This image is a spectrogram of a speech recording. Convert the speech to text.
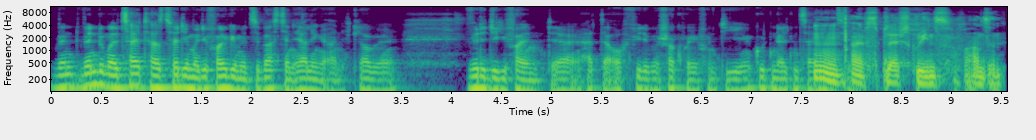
Wenn, wenn du mal Zeit hast, hör dir mal die Folge mit Sebastian Herrlinger an. Ich glaube, würde dir gefallen. Der hat da auch viel über Shockwave und die guten alten Zeiten. Mm, Splash Screens, Wahnsinn.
